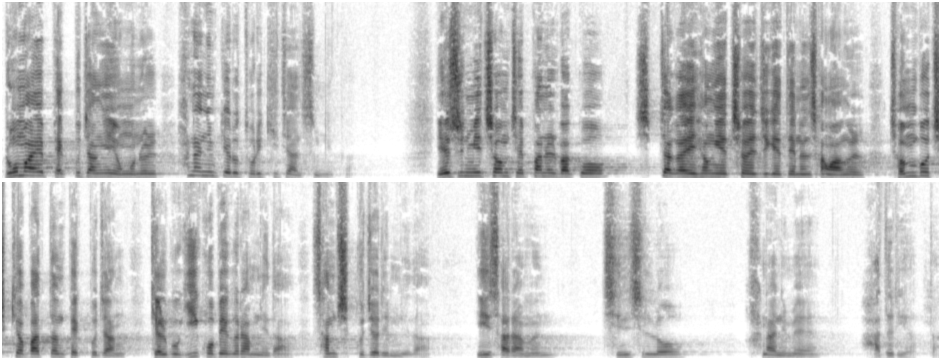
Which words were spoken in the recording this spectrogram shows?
로마의 백부장의 영혼을 하나님께로 돌이키지 않습니까? 예수님이 처음 재판을 받고 십자가의 형에 처해지게 되는 상황을 전부 지켜봤던 백부장, 결국 이 고백을 합니다. 39절입니다. 이 사람은 진실로 하나님의 아들이었다.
